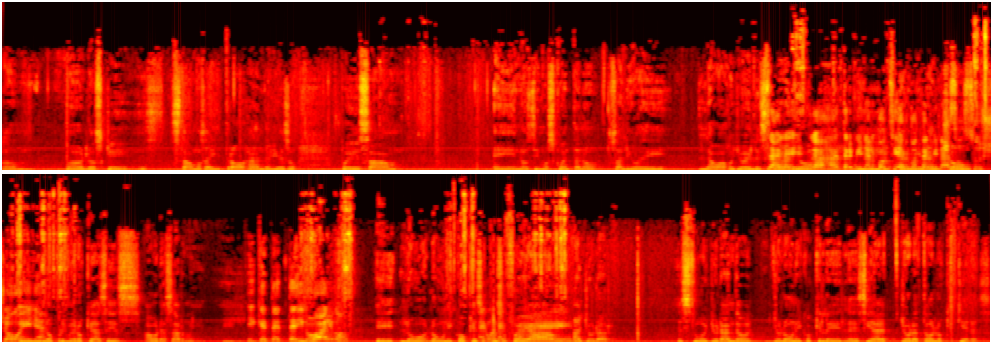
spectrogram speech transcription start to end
um, bueno, los que es- estábamos ahí trabajando y eso, pues um, eh, nos dimos cuenta, ¿no? Salió de la bajo yo del Sale, escenario. ajá, termina el concierto, el termina su- su show y ella. lo primero que hace es abrazarme y ¿Y qué te, te dijo no, algo? eh, lo, lo único que se I wanna puso fue a, a llorar. Estuvo llorando. Yo lo único que le, le decía, llora todo lo que quieras.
